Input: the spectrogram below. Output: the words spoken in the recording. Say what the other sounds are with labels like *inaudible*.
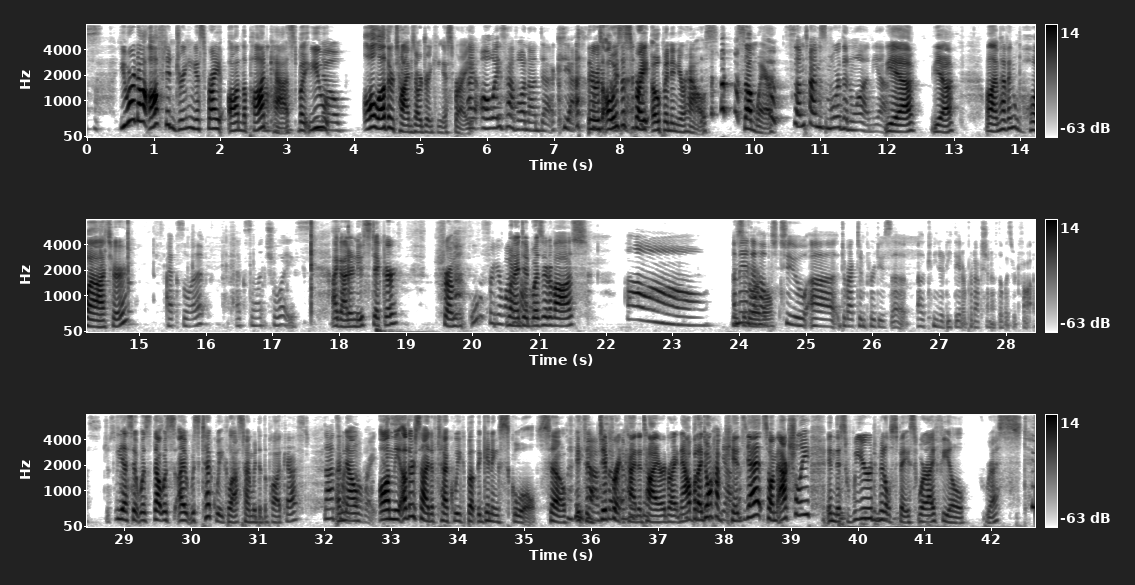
you are not often drinking a Sprite on the uh-uh. podcast, but you No, all other times are drinking a Sprite. I always have one on deck. Yeah. there is always a Sprite open in your house somewhere. *laughs* Sometimes more than one. Yeah. Yeah, yeah. Well, I'm having water. Excellent. Excellent choice. I got a new sticker from *gasps* Ooh, for your when I did. Wizard of Oz. Oh. Amanda adorable. helped to uh, direct and produce a, a community theater production of The Wizard of Oz. Just Yes, it was that was I it was Tech Week last time we did the podcast. That's I'm right. now oh, right. on the other side of Tech Week, but beginning school. So *laughs* it's Yeah, a so different kind of tired right now. But I don't have *laughs* Yeah. kids yet, so I'm actually in this weird middle space where I feel rested.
